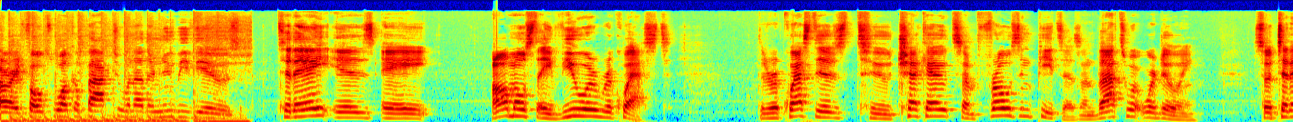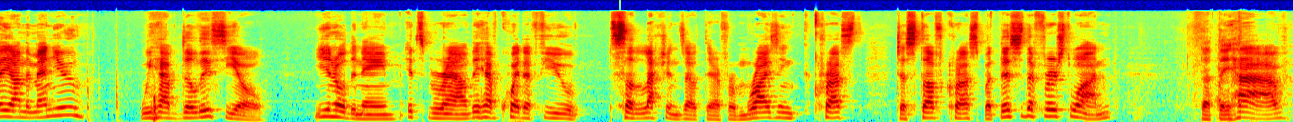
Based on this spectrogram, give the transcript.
Alright folks, welcome back to another Newbie Views. Today is a almost a viewer request. The request is to check out some frozen pizzas and that's what we're doing. So today on the menu, we have Delissio. You know the name, it's around. They have quite a few selections out there from rising crust to stuffed crust, but this is the first one that they have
